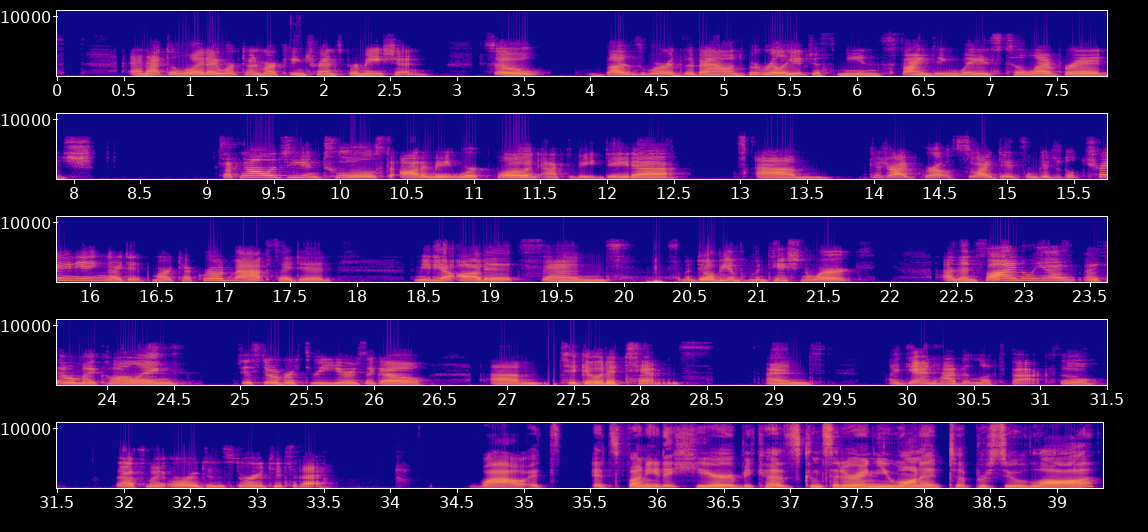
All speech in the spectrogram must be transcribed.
And at Deloitte, I worked on marketing transformation. So buzzwords abound, but really it just means finding ways to leverage technology and tools to automate workflow and activate data um, to drive growth. So I did some digital training, I did Martech roadmaps, I did media audits and some Adobe implementation work. And then finally, I, I found my calling just over three years ago um, to go to Tim's. And again, haven't looked back. So that's my origin story to today. Wow, it's it's funny to hear because considering you wanted to pursue law,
